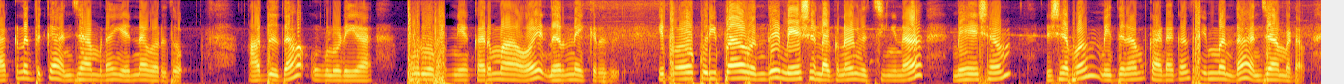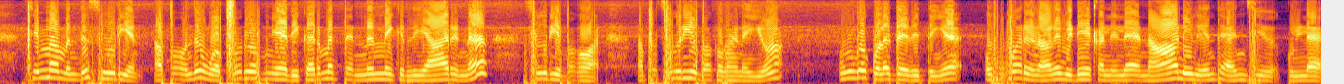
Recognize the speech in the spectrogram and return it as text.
லக்னத்துக்கு அஞ்சாம் இடம் என்ன வருதோ அதுதான் உங்களுடைய பூர்வ புண்ணிய கர்மாவை நிர்ணயிக்கிறது. இப்போ குறிப்பாக வந்து மேஷ லக்னம்னு வச்சிங்கன்னா மேஷம் ரிஷபம் மிதுனம் கடகம் சிம்மம் தான் அஞ்சாம் இடம். சிம்மம் வந்து சூரியன். அப்போ வந்து உங்கள் பூர்வ புண்ணியாதி கர்மத்தை நிர்ணயிக்கிறது யாருன்னா சூரிய பகவான். அப்போ சூரிய பகவானையும் உங்கள் குலதெய்வத்தையும் ஒவ்வொரு நாளும் விடிய காலையில் நாலுலேருந்து அஞ்சுக்குள்ளே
